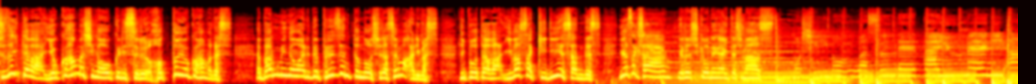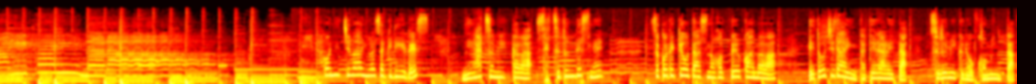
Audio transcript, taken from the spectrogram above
続いては横浜市がお送りするホット横浜です。番組の終わりでプレゼントのお知らせもあります。リポーターは岩崎理恵さんです。岩崎さんよろしくお願いいたします。もしも忘れた夢に会いたいなら。こんにちは岩崎理恵です。2月3日は節分ですね。そこで今日と明日のホット横浜は江戸時代に建てられた鶴見区の古民家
